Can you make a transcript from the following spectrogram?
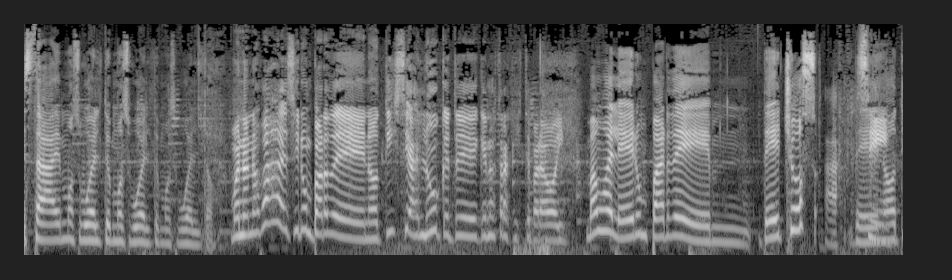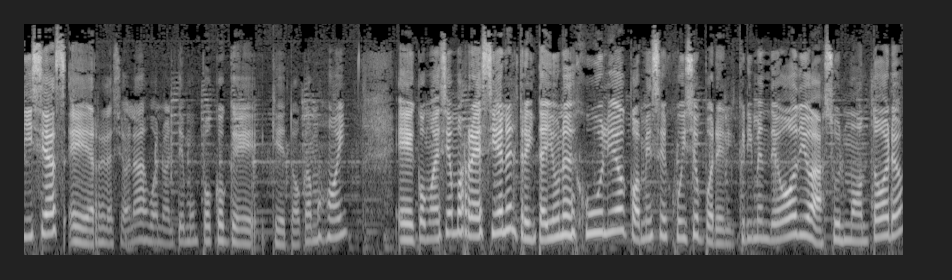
está, hemos vuelto, hemos vuelto, hemos vuelto. Bueno, nos vas a decir un par de noticias, Lu, que, te- que nos trajiste para hoy. Vamos a leer un par de, mm, de hechos, ah, de Sí. noticias eh, relacionadas, bueno, al tema un poco que, que tocamos hoy. Eh, como decíamos recién, el 31 de julio comienza el juicio por el crimen de odio a Azul Montoro.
